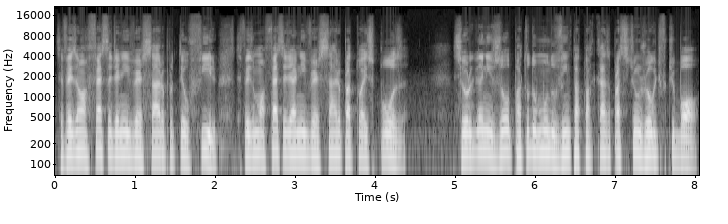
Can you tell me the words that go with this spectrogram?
Você fez uma festa de aniversário para o teu filho, você fez uma festa de aniversário para tua esposa. Se organizou para todo mundo vir para tua casa para assistir um jogo de futebol.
